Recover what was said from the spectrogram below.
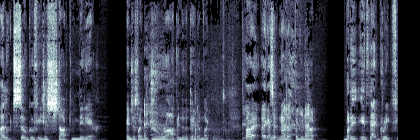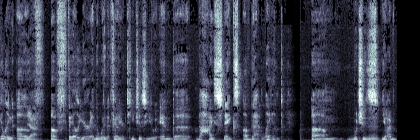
I looked so goofy, just stopped midair and just like drop into the pit. I'm like, all right, I guess I didn't have that figured out. But it, it's that great feeling of Yeah. of failure and the way that failure teaches you and the the high stakes of that land. Um, which is yeah, I've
